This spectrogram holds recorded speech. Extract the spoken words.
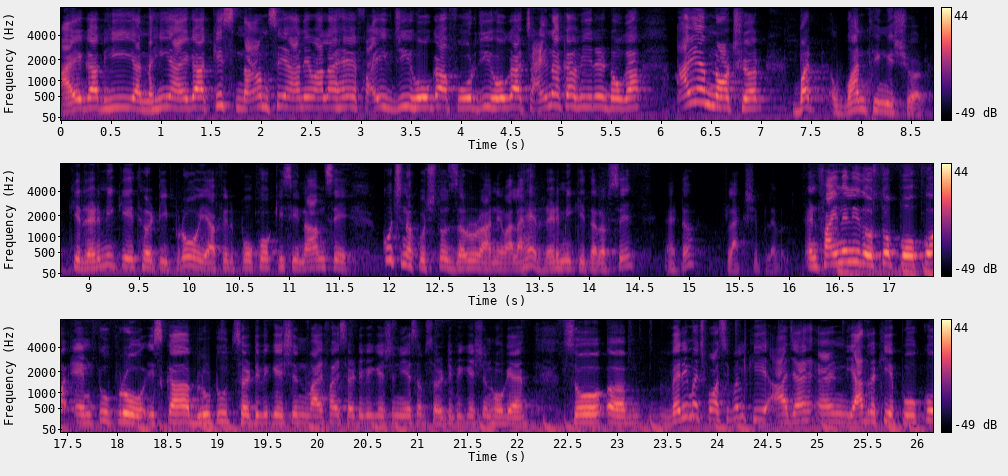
आएगा भी या नहीं आएगा, किस नाम से आने वाला है? 5G होगा 4G होगा चाइना का वेरिएंट होगा। I am not sure but one thing is sure कि के थर्टी प्रो या फिर पोको किसी नाम से कुछ ना कुछ तो ज़रूर आने वाला है रेडमी की तरफ़ से at a flagship level and finally दोस्तों पोको M2 Pro, इसका ब्लूटूथ सर्टिफिकेशन वाईफाई सर्टिफिकेशन ये सब सर्टिफिकेशन हो गया है. सो वेरी मच पॉसिबल कि आ जाए एंड याद रखिए पोको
